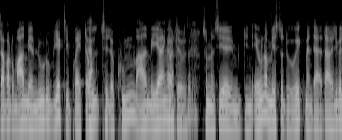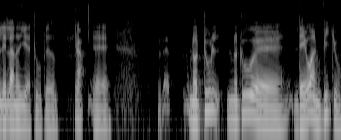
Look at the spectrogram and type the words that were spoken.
der var du meget mere, nu er du virkelig bredt dig Ja. ud til at kunne meget mere, ikke? Ja, og det som man siger, jamen, dine evner mister du jo ikke, men der, der er alligevel et eller andet i, at du er blevet, Ja. øh, når du, når du øh, laver en video,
